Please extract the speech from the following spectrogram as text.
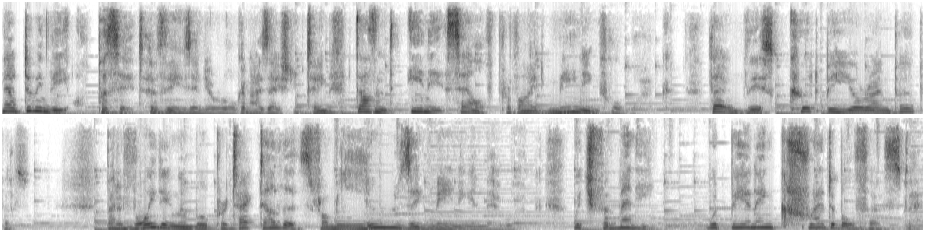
Now, doing the opposite of these in your organisational team doesn't in itself provide meaningful work, though this could be your own purpose but avoiding them will protect others from losing meaning in their work, which for many would be an incredible first step.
